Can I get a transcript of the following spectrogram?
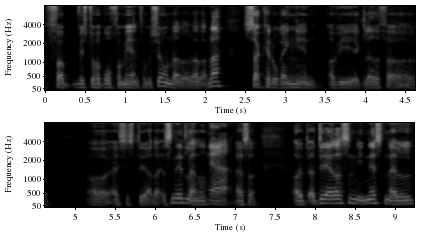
for, hvis du har brug for mere information, bla, bla, bla, bla, bla, så kan du ringe ind, og vi er glade for at, at assistere dig. Sådan et eller andet. Ja. Altså, og, og det er der sådan i næsten alle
